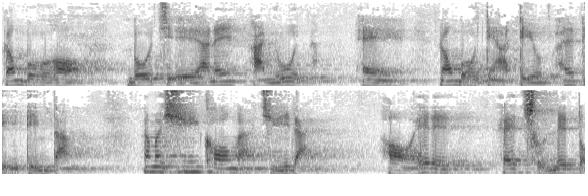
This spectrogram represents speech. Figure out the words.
拢无吼无一个安尼安稳啊，诶，拢无定调，安尼直直叮当。那么虚空啊，居然哦，迄个迄存咧大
